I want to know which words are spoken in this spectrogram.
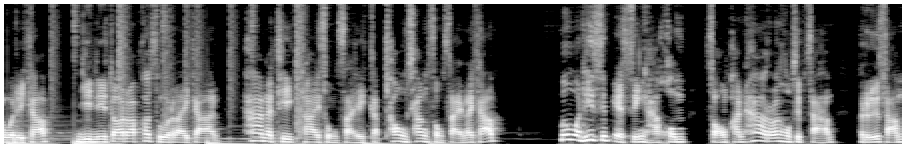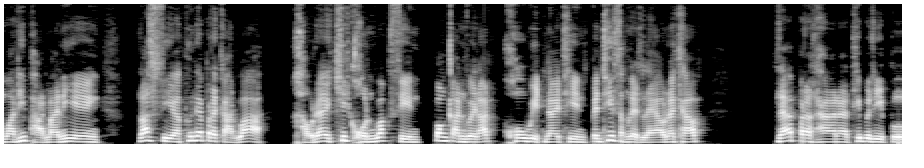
สวัสดีครับ ยินดีต้อนรับเข้าสู่รายการ 5 นาทีคลายสงสัยกับช่องช่างสงสัยนะครับ เมื่อวันที่ 11 สิงหาคม 2563 หรือ 3 วันที่ผ่านมานี่เอง รัสเซียเพิ่งได้ประกาศว่า เขาได้คิดค้นวัคซีน ป้องกันไวรัสโควิด -19 เป็นที่สำเร็จแล้วนะครับ และประธานาธิบดีปู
